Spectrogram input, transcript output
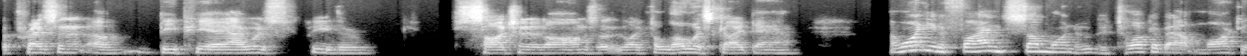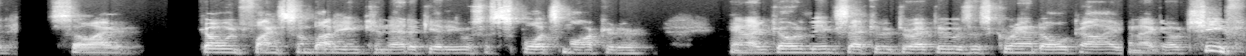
the president of BPA, I was either sergeant at arms or like the lowest guy down. I want you to find someone who could talk about marketing. So I go and find somebody in Connecticut. He was a sports marketer. And I go to the executive director, who was this grand old guy, and I go, Chief,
